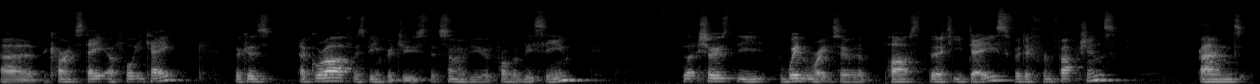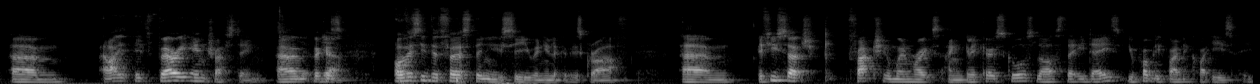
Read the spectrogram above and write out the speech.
uh, the current state of 40k because a graph has been produced that some of you have probably seen that shows the win rates over the past 30 days for different factions. And um, I, it's very interesting um, because yeah. Obviously the first thing you see when you look at this graph, um, if you search fraction win rates and Glicko scores last 30 days, you'll probably find it quite easily.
